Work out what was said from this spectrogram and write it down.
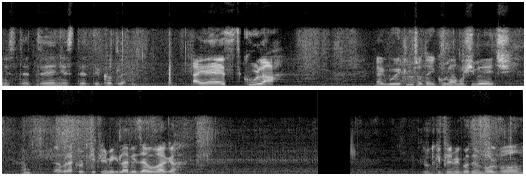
Niestety, niestety kotle... A jest, kula! Jak były klucze, to i kula musi być. Dobra, krótki filmik dla widza, uwaga. Krótki filmik o tym Volvo.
